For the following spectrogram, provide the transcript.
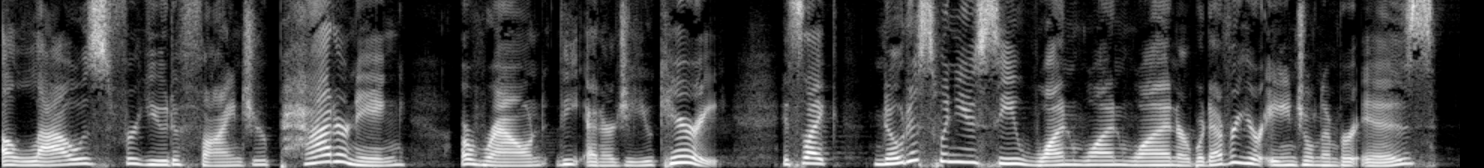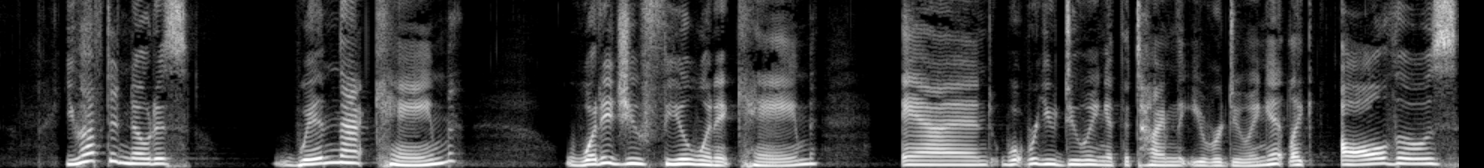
allows for you to find your patterning around the energy you carry. It's like notice when you see 111 or whatever your angel number is, you have to notice when that came, what did you feel when it came, and what were you doing at the time that you were doing it? Like all those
